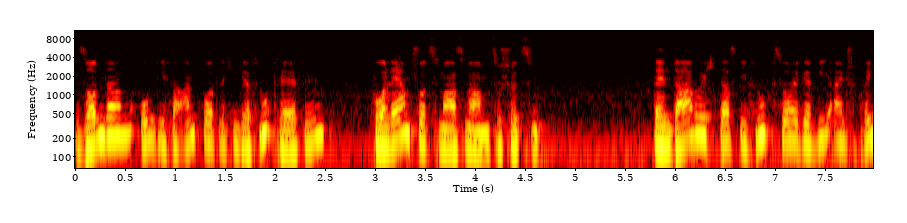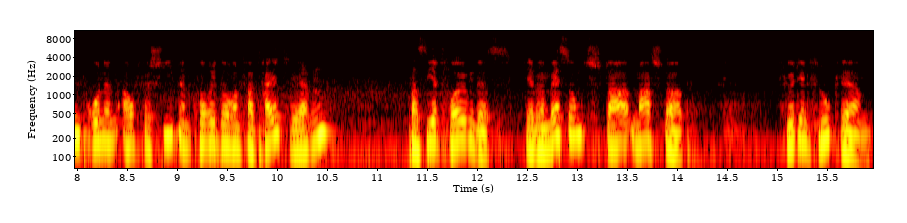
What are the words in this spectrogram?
sondern um die Verantwortlichen der Flughäfen vor Lärmschutzmaßnahmen zu schützen. Denn dadurch, dass die Flugzeuge wie ein Springbrunnen auf verschiedenen Korridoren verteilt werden, passiert Folgendes. Der Bemessungsmaßstab für den Fluglärm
